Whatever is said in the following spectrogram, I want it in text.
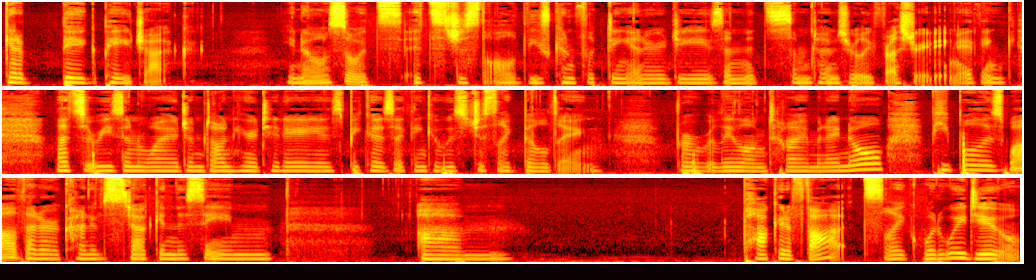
Get a big paycheck. You know, so it's it's just all these conflicting energies and it's sometimes really frustrating. I think that's the reason why I jumped on here today is because I think it was just like building for a really long time and I know people as well that are kind of stuck in the same um, pocket of thoughts. Like, what do I do?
